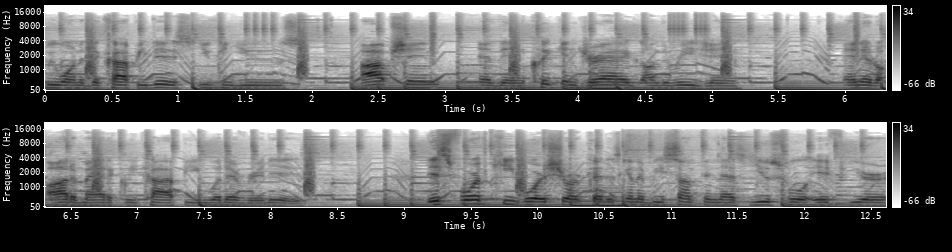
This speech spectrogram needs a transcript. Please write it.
we wanted to copy this, you can use option and then click and drag on the region and it'll automatically copy whatever it is. This fourth keyboard shortcut is going to be something that's useful if you're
